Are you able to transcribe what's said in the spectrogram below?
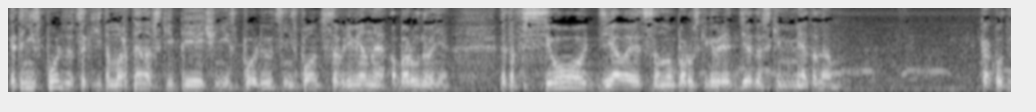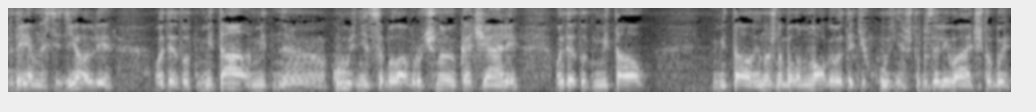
это не используются какие-то мартеновские печи, не используются, не используется современное оборудование. Это все делается, ну, по-русски говорят, дедовским методом. Как вот в древности делали, вот этот металл, мет, э, кузница была, вручную качали, вот этот металл, металл, и нужно было много вот этих кузнец, чтобы заливать, чтобы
